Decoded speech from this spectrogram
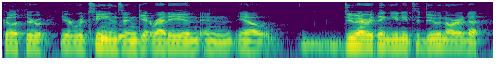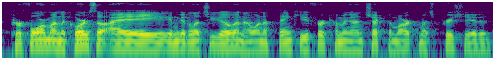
go through your routines and get ready and, and you know do everything you need to do in order to perform on the court. So I am gonna let you go, and I want to thank you for coming on. Check the mark. Much appreciated.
